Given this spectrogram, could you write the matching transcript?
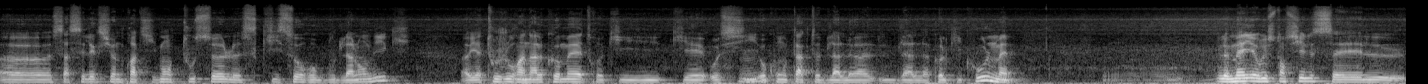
Euh, ça sélectionne pratiquement tout seul ce qui sort au bout de l'alambic. Euh, Il y a toujours un alcomètre qui, qui est aussi Mm. au contact de la- la- qui coule. Mais le meilleur ustensile, c'est le,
